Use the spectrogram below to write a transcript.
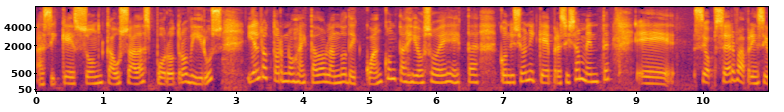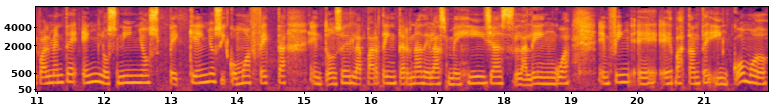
así que son causadas por otro virus. Y el doctor nos ha estado hablando de cuán contagioso es esta condición y que precisamente eh, se observa principalmente en los niños pequeños y cómo afecta entonces la parte interna de las mejillas, la lengua, en fin, eh, es bastante incómodo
